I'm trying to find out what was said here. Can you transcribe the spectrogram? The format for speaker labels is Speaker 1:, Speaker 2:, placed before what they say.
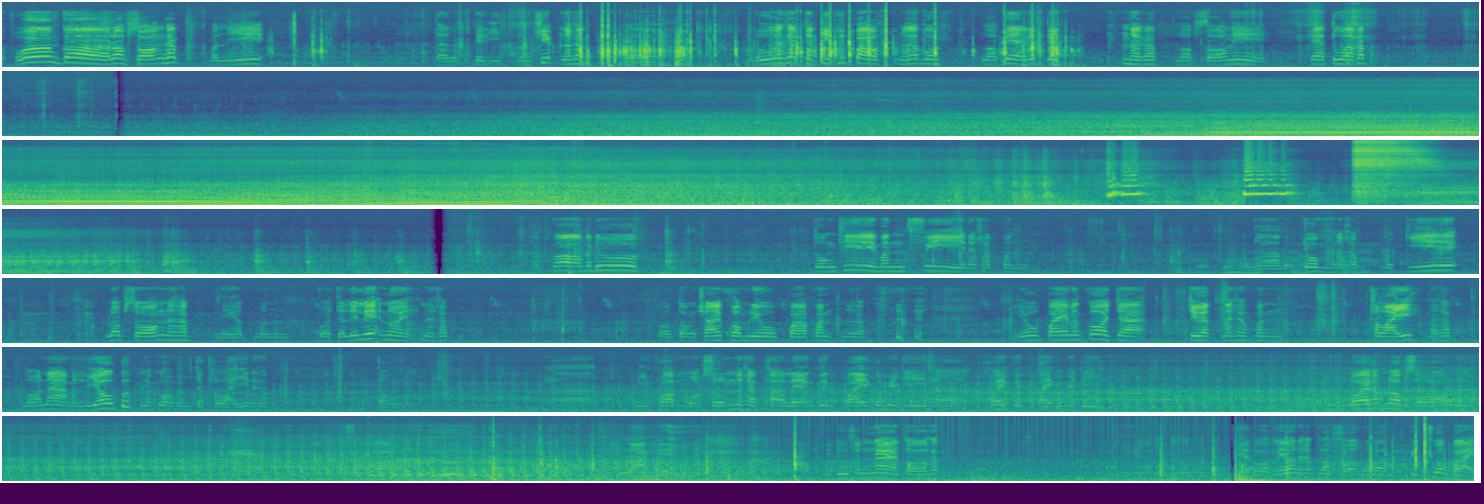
Speaker 1: กับผมก็รอบสองครับ วันนี้แต่เป็นอีกหนึ่งคลิปนะครับดูกันครับจะติดหรือเปล่านะครับผมรอบแรกนี่ติดนะครับ รอบสองนี่แก้ตัวครับ ครับก็มาดู ตรงที่มันฟรีนะครับ มันอ่ามันจมนะครับ เมื่อกี้รอบสองนะครับนี่ครับมันก็จะเละๆหน่อยนะครับ ก็ต้องใช้ความเร็วปราบมันนะครับ เร็วไปมันก็จะเจิดนะครับ มันถลายนะครับล้อหน้ามันเลี้ยวปุ๊บแล้วก็มันจะถลายนะครับ ต้อง มีความเหมาะสมนะครับ ถ้าแรงเกินไปก็ไม่ดี ถ้าค่อยเกินไปก็ไม่ดีเรียบร้อยครับรอบสองนะครับสภาพรถข้างล่างเนี่ยไปดูข้างหน้าต่อครับนี่ครับเบียดออกแล้วนะครับ รอบสองเพราะว่ามันเป็นช่วงบ่าย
